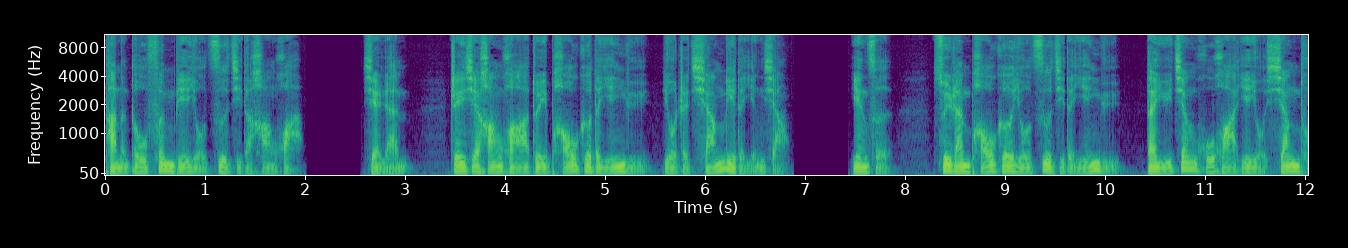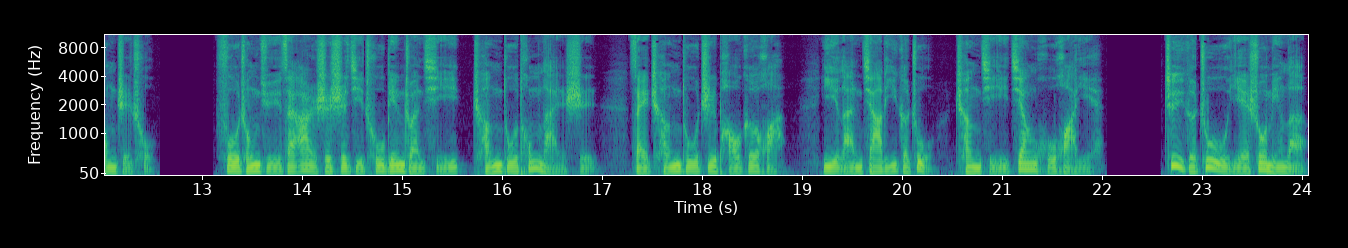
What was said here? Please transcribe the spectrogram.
他们都分别有自己的行话。显然。这些行话对袍哥的隐语有着强烈的影响，因此，虽然袍哥有自己的隐语，但与江湖话也有相通之处。傅崇举在二十世纪初编撰其《成都通览》时，在“成都之袍哥话”一栏加了一个注，称其江湖话也。这个注也说明了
